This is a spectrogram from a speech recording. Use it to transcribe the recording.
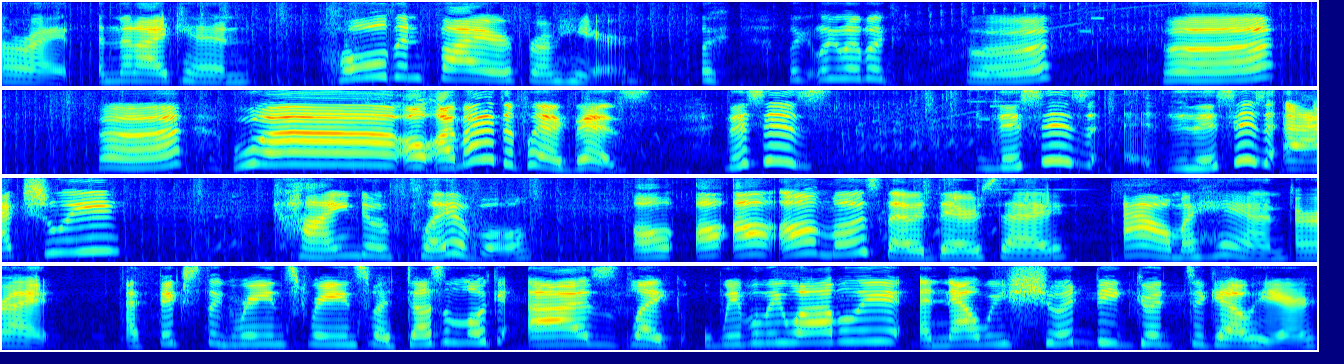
All right, and then I can hold and fire from here. Look, look, look, look, look. Uh, uh, uh, whoa! Oh, I might have to play like this. This is, this is, this is actually kind of playable. Oh, almost, I would dare say. Ow, my hand. All right, I fixed the green screen so it doesn't look as, like, wibbly wobbly, and now we should be good to go here.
